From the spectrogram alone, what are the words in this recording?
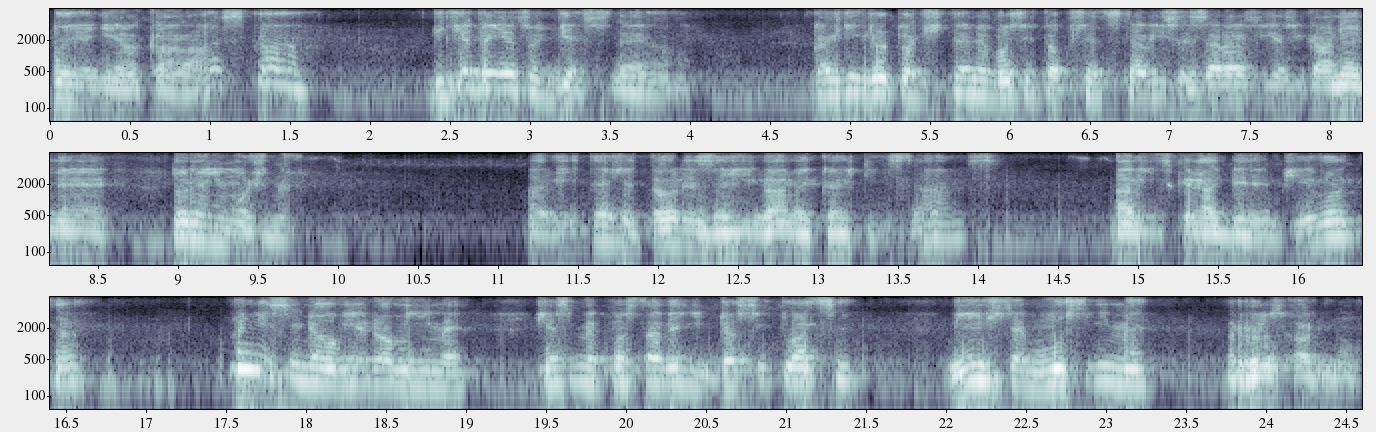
To je nějaká láska? Je to něco děsného. Každý, kdo to čte nebo si to představí, se zarazí a říká, ne, ne, to není možné. A víte, že tohle zažíváme každý z nás a víckrát během života. Ani si neuvědomíme, že jsme postaveni do situace, níž se musíme rozhodnout.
